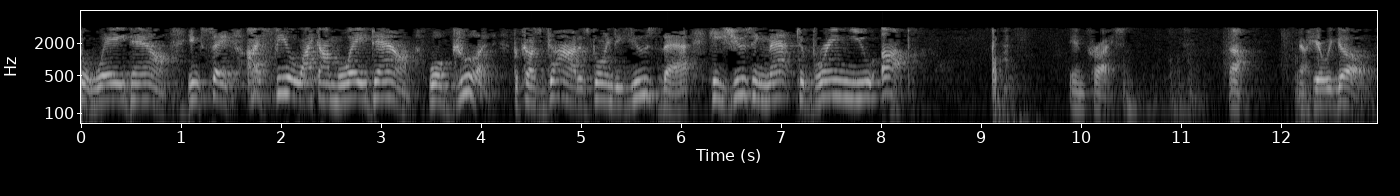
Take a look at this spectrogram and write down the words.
the way down. You can say, I feel like I'm way down. Well, good, because God is going to use that. He's using that to bring you up in Christ. Now, now here we go.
